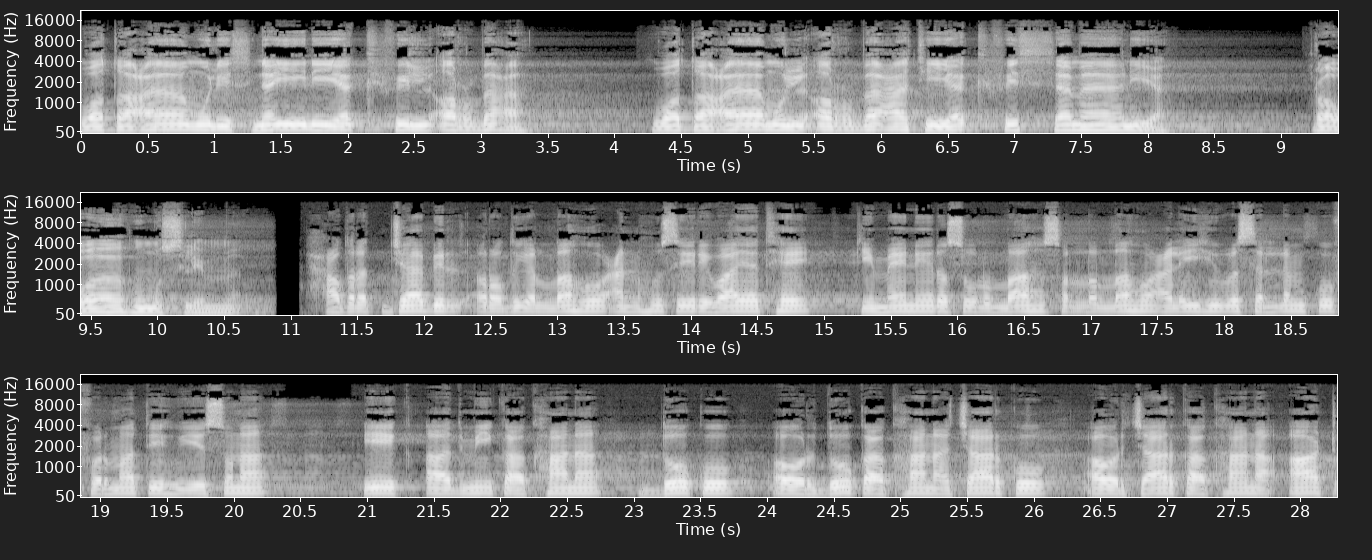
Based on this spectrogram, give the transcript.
وطعام الاثنين يكفي الأربعة وطعام الأربعة يكفي الثمانية رواه مسلم۔ حضرت جابر رضی اللہ عنہ سے روایت ہے کہ میں نے رسول اللہ صلی اللہ علیہ وسلم کو فرماتے ہوئے سنا، ایک آدمی کا کھانا دو کو اور دو کا کھانا چار کو اور چار کا کھانا آٹھ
